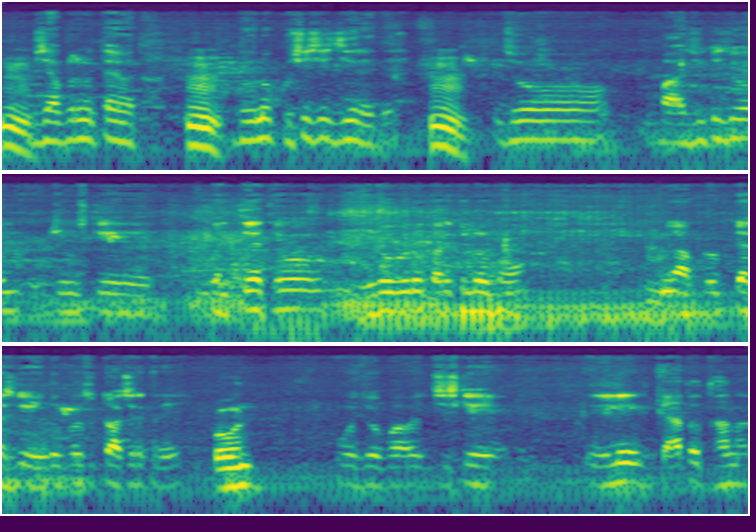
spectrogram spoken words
हम्म, बीजापुर में तय होता हम्म, दोनों खुशी से जी रहे थे। हम्म, जो बाजू की जो जो उसके गलतियाँ थे वो हीरो वीडियो करके लोगों ने अपलोड किया उसके हीरो पर टॉर्चर करे। कौन? वो जो जिसके रिले क्या तो था ना।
